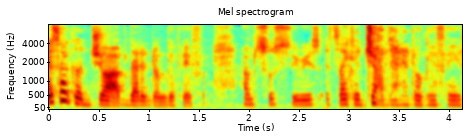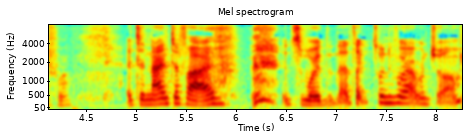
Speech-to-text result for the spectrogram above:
It's like a job that I don't get paid for. I'm so serious. It's like a job that I don't get paid for. It's a nine to five. it's more than that. It's like twenty four hour job.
